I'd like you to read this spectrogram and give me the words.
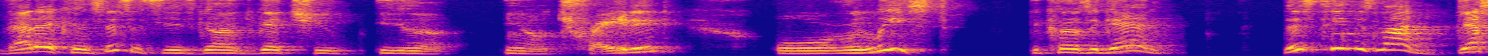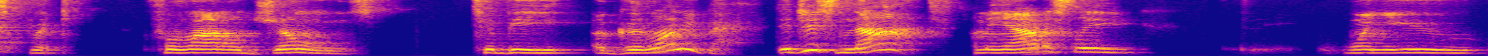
that inconsistency is going to get you either you know traded or released because again, this team is not desperate for Ronald Jones to be a good running back. They're just not. I mean, obviously, when you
